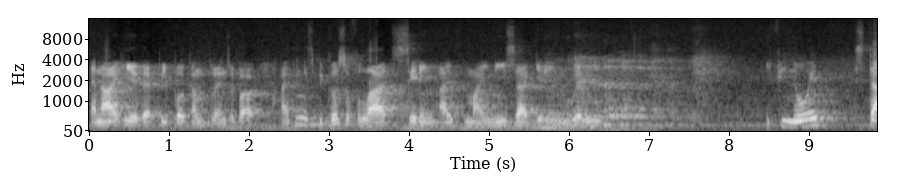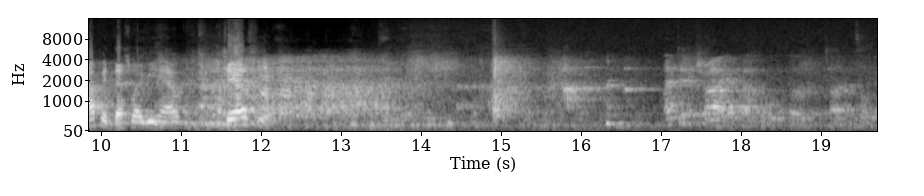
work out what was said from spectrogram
And I hear that people complains about, I think it's because of a lot sitting, I, my knees are getting really, if you know it, stop it. That's why we have chairs here. I did try a couple of times on the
